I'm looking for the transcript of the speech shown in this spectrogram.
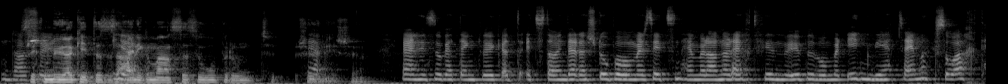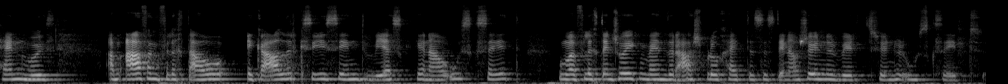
Und sich schön. Mühe gibt, dass es Ja. einigermaßen sauber und schön Ja. ist. Ja. Ja, ich nur gedacht, weil jetzt hier in dieser Stube, wo wir sitzen, haben wir auch noch recht viele Möbel, die wir irgendwie zusammengesucht haben, wo uns am Anfang vielleicht auch egaler gewesen sind, wie es genau aussieht. Wo man vielleicht dann schon irgendwann den Anspruch hat, dass es dann auch schöner wird, schöner aussieht.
